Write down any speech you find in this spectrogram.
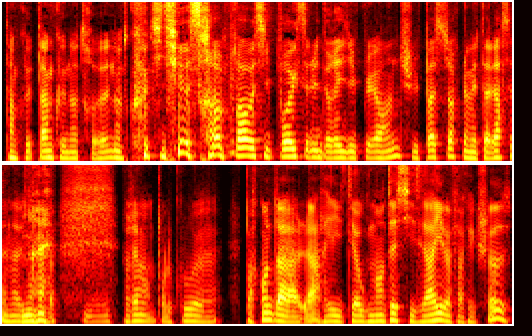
Tant que, tant que notre, notre quotidien sera pas aussi pourri que celui de Ready Player One, je suis pas sûr que le métavers est un avis. Ouais. Vraiment, pour le coup. Euh. Par contre, la, la réalité augmentée, s'ils arrivent à faire quelque chose,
